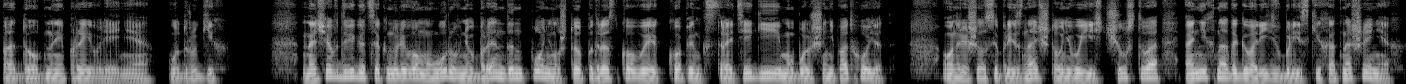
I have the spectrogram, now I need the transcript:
подобные проявления у других. Начав двигаться к нулевому уровню, Брэндон понял, что подростковые копинг-стратегии ему больше не подходят. Он решился признать, что у него есть чувства, о них надо говорить в близких отношениях.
